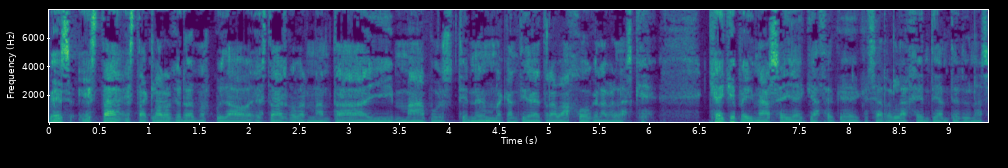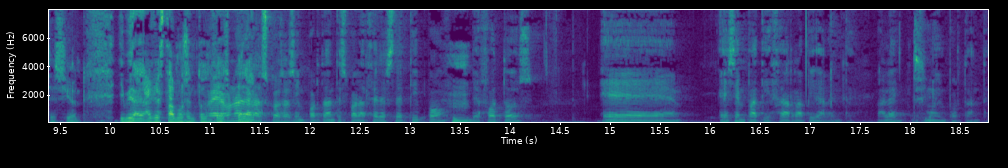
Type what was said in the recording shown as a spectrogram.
¿Ves? Esta está claro que no hemos cuidado. Esta es gobernanta y Ma pues tienen una cantidad de trabajo que la verdad es que, que hay que peinarse y hay que hacer que, que se arregle la gente antes de una sesión. Y mira, ya que estamos entonces... Pero una de las cosas importantes para hacer este tipo Mm. de fotos eh, es empatizar rápidamente, ¿vale? Es muy importante.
